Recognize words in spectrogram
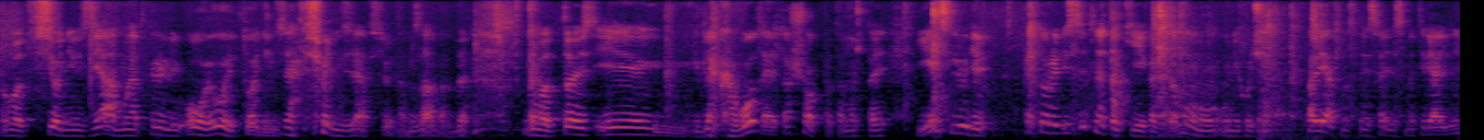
Вот, все нельзя, мы открыли, ой, ой, то нельзя, все нельзя, все там за борт, да. Вот, то есть, и для кого-то это шок, потому что есть люди, которые действительно такие, как ну, у них очень поверхностные связи с материальным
